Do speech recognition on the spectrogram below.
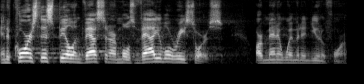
And of course, this bill invests in our most valuable resource, our men and women in uniform.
